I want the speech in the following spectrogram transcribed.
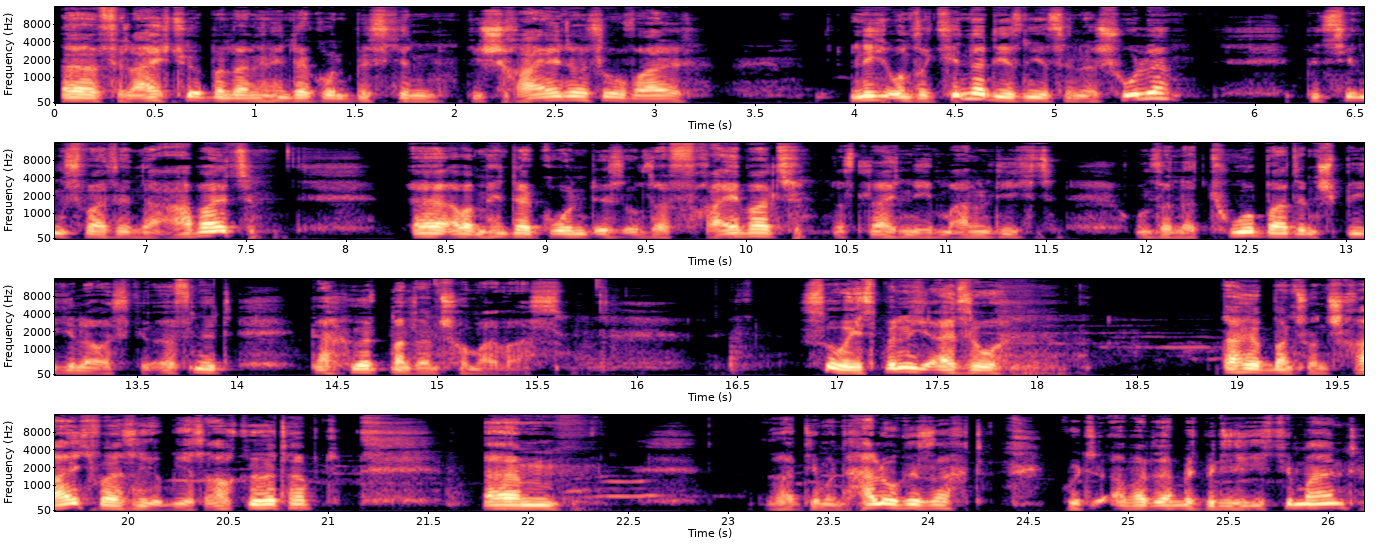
Äh, vielleicht hört man dann im Hintergrund ein bisschen die Schreie oder so, weil nicht unsere Kinder, die sind jetzt in der Schule beziehungsweise in der Arbeit. Äh, aber im Hintergrund ist unser Freibad, das gleich nebenan liegt, unser Naturbad in Spiegelau ist geöffnet. Da hört man dann schon mal was. So, jetzt bin ich also, da hört man schon Schrei, ich weiß nicht, ob ihr es auch gehört habt. Ähm, da hat jemand Hallo gesagt. Gut, aber damit bin ich nicht gemeint.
